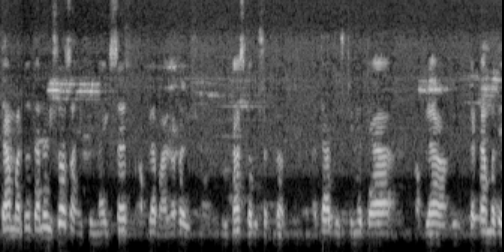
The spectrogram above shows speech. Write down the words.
त्यामध्ये त्यांना विश्वास आहे की नाईक साहेब आपल्या भागाचा विकास करू शकतात. त्या दृष्टीने त्या आपल्या गटामध्ये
